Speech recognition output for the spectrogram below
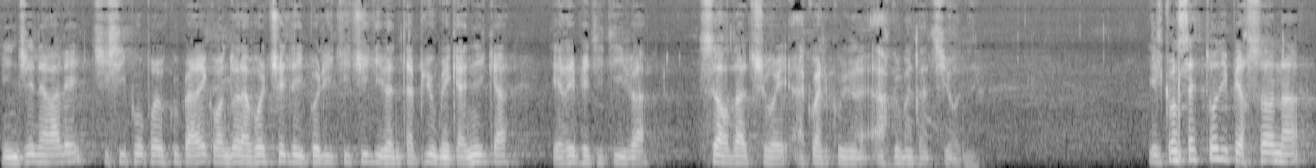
In generale ci si può preoccupare quando la voce dei politici diventa più meccanica e ripetitiva, sorda cioè a qualcuna argomentazione. Il concetto di persona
